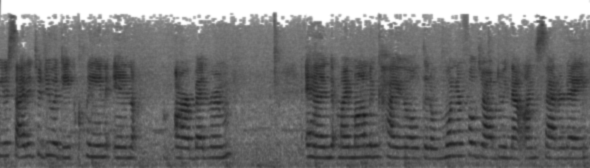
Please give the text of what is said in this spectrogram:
We decided to do a deep clean in our bedroom and my mom and Kyle did a wonderful job doing that on Saturday.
